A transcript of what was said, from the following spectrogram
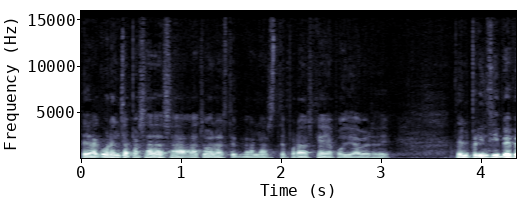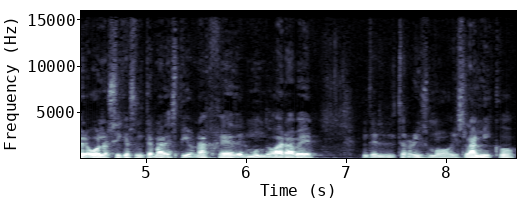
le da 40 pasadas a, todas las, las, temporadas que haya podido haber de, del Príncipe, pero bueno, sí que es un tema de espionaje, del mundo árabe, del terrorismo islámico.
